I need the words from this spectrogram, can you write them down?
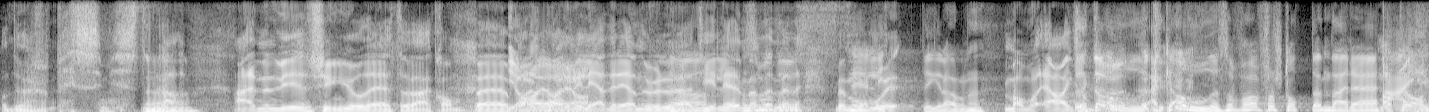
Og du er så pessimist. Ja. Ja. Nei, men vi synger jo det etter hver kamp. eh, Bare, Ja, ja, bare vi leder 1-0 Ja. tidlig. Men, Men, men, men, men må, lite grann man må, ja, ikke Det er alle, er ikke alle som har forstått den derre At, det- at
